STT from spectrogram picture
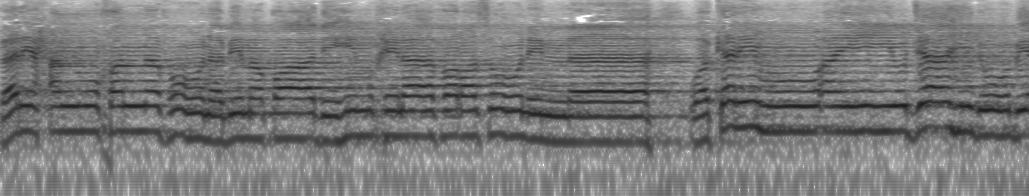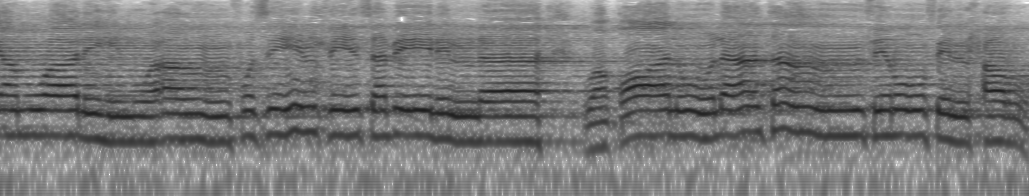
فرح المخلفون بمقعدهم خلاف رسول الله وكرهوا أن يجاهدوا بأموالهم وأنفسهم في سبيل الله وقالوا لا تنفروا في الحر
